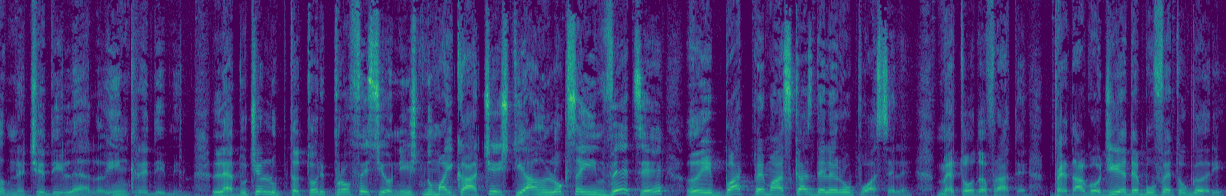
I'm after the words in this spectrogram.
Doamne, ce dileală, incredibil. Le aduce luptători profesioniști Numai că aceștia, în loc să învețe Îi bat pe mascați de le rupoasele. Metodă, frate Pedagogie de bufetul gării.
